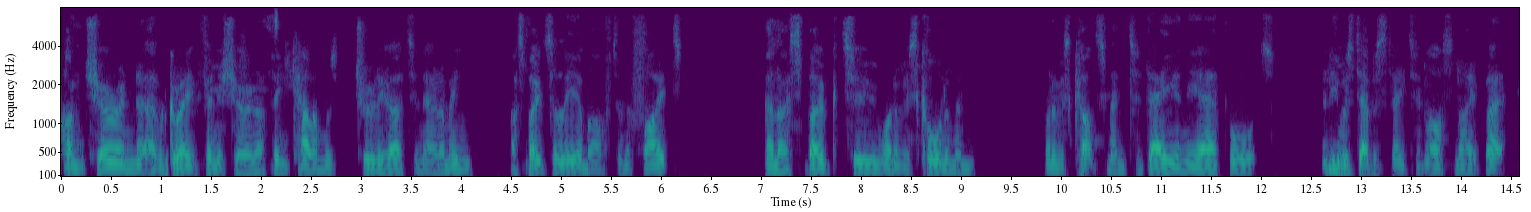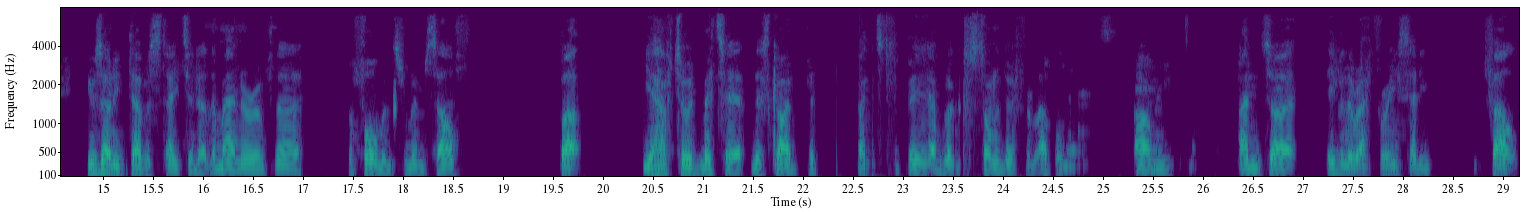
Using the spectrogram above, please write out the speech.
puncher and a great finisher. And I think Callum was truly hurting there. And I mean, I spoke to Liam after the fight, and I spoke to one of his cornermen, one of his cutsmen today in the airport, and he was devastated last night. But he was only devastated at the manner of the performance from himself. But you have to admit it, this guy better be have looks on a different level. Um, and uh, even the referee said he felt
